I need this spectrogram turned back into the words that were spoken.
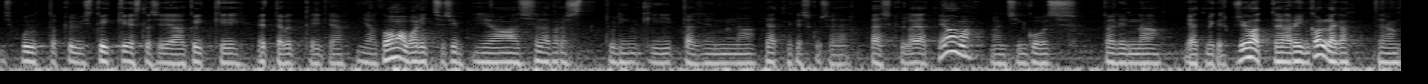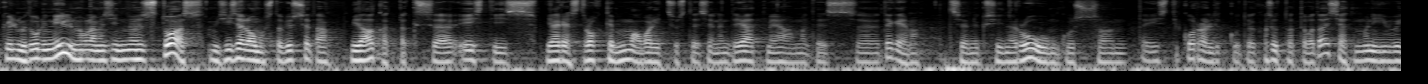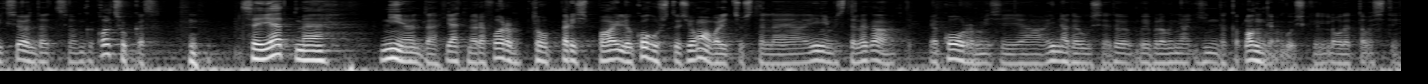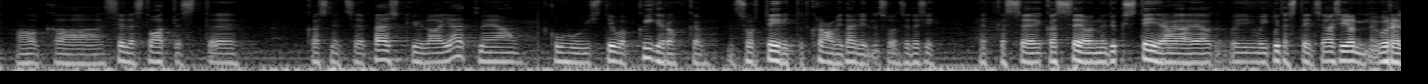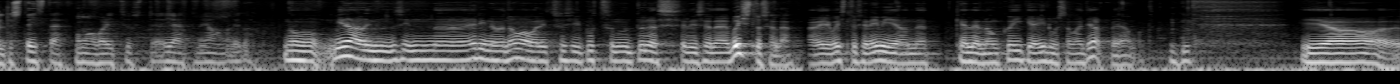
mis puudutab küll vist kõiki eestlasi ja kõiki ettevõtteid ja, ja ka omavalitsusi. Ja sellepärast tulingi Tallinna Jäätmekeskuse Pääsküla jäätmejaama, olen siin koos Tallinna jäätmekeskuse juhataja Rein Kallega. täna on külm ja tuuline ilm, oleme siin ühes toas, mis iseloomustab just seda, mida hakatakse Eestis järjest rohkem omavalitsustes ja nende jäätmejaamades äh, tegema. see on üks selline ruum, kus on täiesti korralikud ja kasutatavad asjad, mõni võiks öelda, et see on ka kaltsukas. see jäätme nii-öelda jäätmereform toob päris palju kohustusi omavalitsustele ja inimestele ka ja koormisi ja hinnatõuse, võib-olla mõni hind hakkab langema kuskil loodetavasti, aga sellest vaatest, kas nüüd see Pääsküla jäätmejaam, kuhu vist jõuab kõige rohkem sorteeritud kraami Tallinnas, on see tõsi? et kas see, kas see on nüüd üks teerajaja või, või kuidas teil see asi on võrreldes teiste omavalitsuste jäätmejaamadega? No mina olen siin äh, erinevaid omavalitsusi kutsunud üles sellisele võistlusele võistluse nimi on, et kellel on kõige ilusamad jäätmejaamad mm. -hmm. ja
